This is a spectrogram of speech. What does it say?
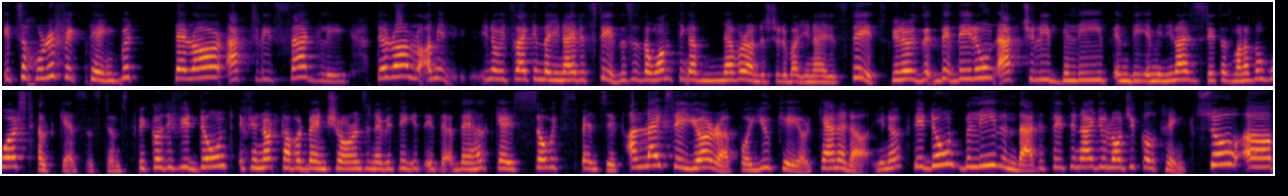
it's a horrific thing, but there are actually sadly there are i mean you know it's like in the united states this is the one thing i've never understood about united states. You know they, they, don't actually believe in the i mean united states has one of the worst healthcare systems because if you don't if you're not covered by insurance and everything it, it, the healthcare is so expensive. Unlike say europe or uk or canada you know they don't believe in that. It's, it's an ideological thing. So uh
